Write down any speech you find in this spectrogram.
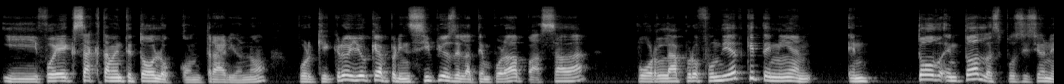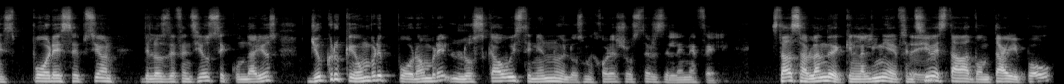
y fue exactamente todo lo contrario, ¿no? Porque creo yo que a principios de la temporada pasada, por la profundidad que tenían en, todo, en todas las posiciones, por excepción de los defensivos secundarios, yo creo que hombre por hombre, los Cowboys tenían uno de los mejores rosters del NFL. Estabas hablando de que en la línea defensiva estaba Don Tyree Poe,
